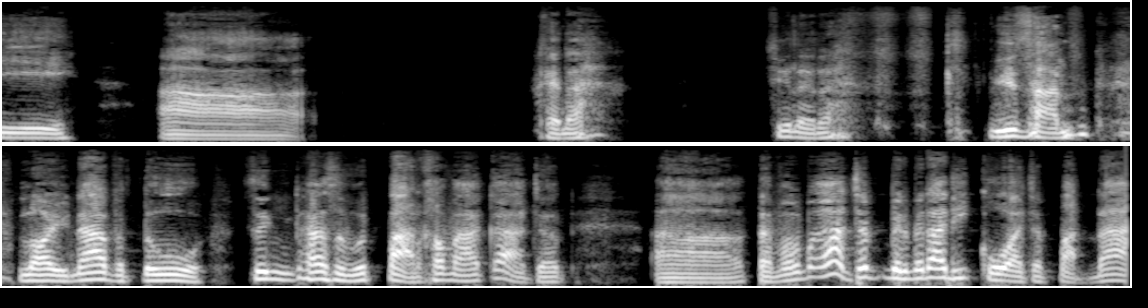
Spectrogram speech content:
มีอ่าใครนะชื่ออะไรนะวิสันลอยอยู่หน้าประตู ซึ่งถ้าสมมติปาดเข้ามาก็อาจจะ อ่าแต่ว่ามันก็อาจจะเป็นไปได้ที่โกอาจจะปัดได้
